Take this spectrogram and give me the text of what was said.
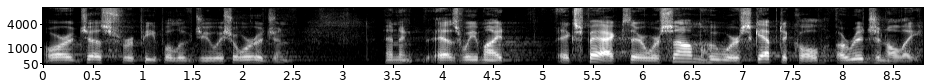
or just for people of Jewish origin? And as we might expect, there were some who were skeptical originally.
